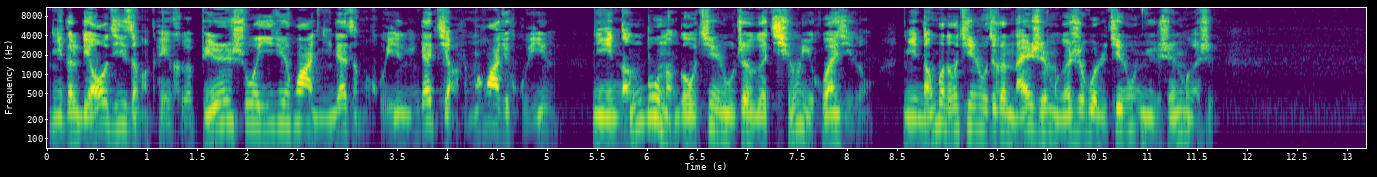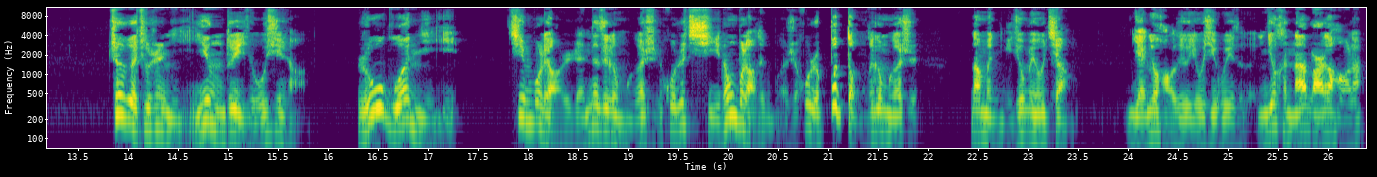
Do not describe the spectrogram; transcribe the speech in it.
你的僚机怎么配合？别人说一句话，你应该怎么回应？应该讲什么话去回应？你能不能够进入这个情侣关系中？你能不能进入这个男神模式或者进入女神模式？这个就是你应对游戏上，如果你进不了人的这个模式，或者启动不了这个模式，或者不懂这个模式，那么你就没有讲研究好这个游戏规则，你就很难玩的好了。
